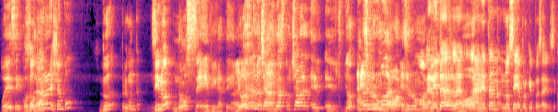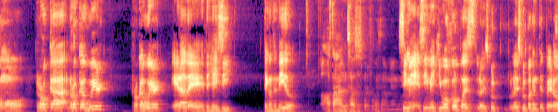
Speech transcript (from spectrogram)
puedes encontrar. ¿Softball era shampoo? ¿Duda? ¿Pregunta? ¿Sí, no? No sé, fíjate. yo, escuchaba, yo escuchaba el. el, yo ah, es un rumor, Es un rumor. La neta, la, neta no, sé, porque pues como Roca, Roca Weir, Roca Weir era de, de Jay-Z. Tengo entendido. Oh, estaban usados sus perfumes también. Si me, si me equivoco, pues lo disculpo, lo disculpa gente, pero,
